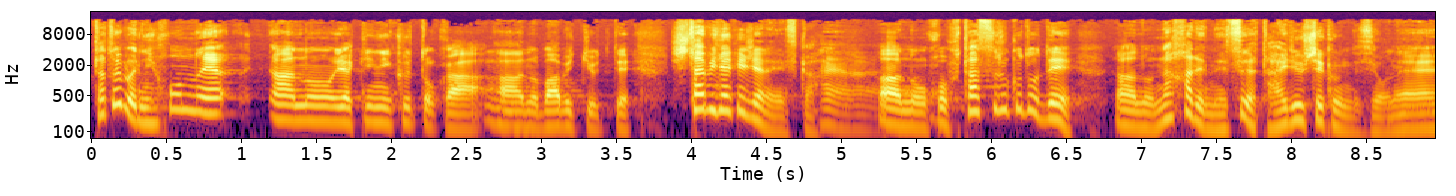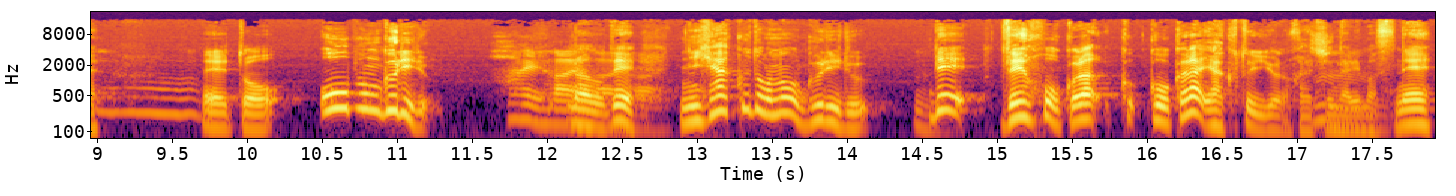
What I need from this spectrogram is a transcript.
例えば日本のやあの焼肉とか、うん、あのバーベキューって下火だけじゃないですか、はいはいはい、あのこう蓋することであの中で熱が対流してくるんですよね。えーと、オーブングリルなので200度のグリルで全方向からこうから焼くというような形になりますね。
